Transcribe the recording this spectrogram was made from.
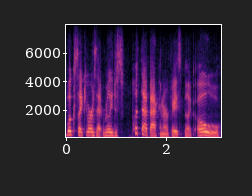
books like yours that really just put that back in our face and be like, oh,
